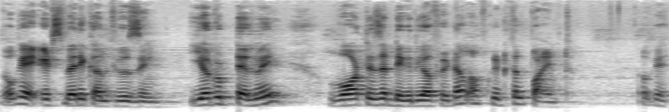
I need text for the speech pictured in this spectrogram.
okay it's very confusing. You have to tell me what is the degree of freedom of critical point. Okay.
